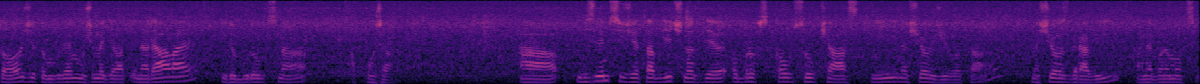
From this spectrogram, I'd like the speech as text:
to, že to můžeme dělat i nadále, i do budoucna a pořád. A myslím si, že ta vděčnost je obrovskou součástí našeho života, našeho zdraví a nebo nemoci.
